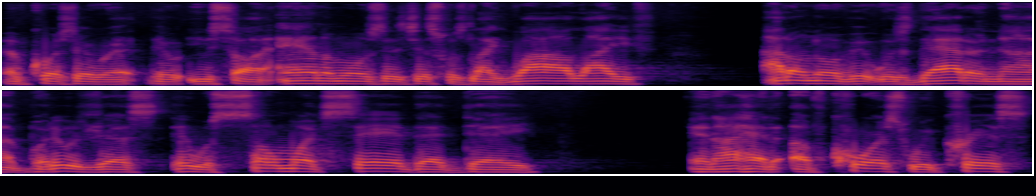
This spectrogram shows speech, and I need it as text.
of course, there were there, you saw animals. It just was like wildlife. I don't know if it was that or not, but it was just it was so much said that day, and I had of course with Chris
